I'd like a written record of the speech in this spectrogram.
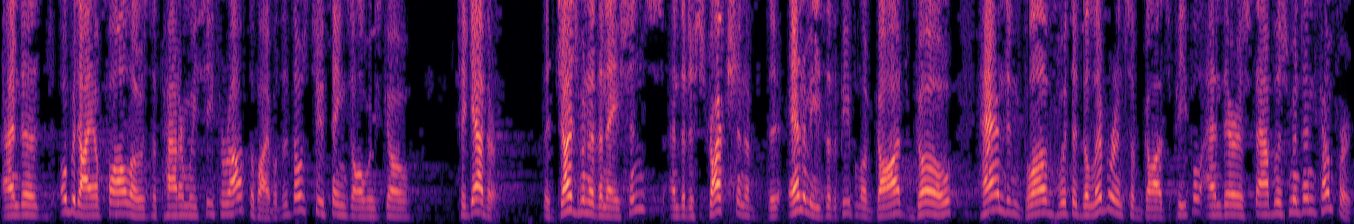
And uh, Obadiah follows the pattern we see throughout the Bible, that those two things always go together. The judgment of the nations and the destruction of the enemies of the people of God go hand in glove with the deliverance of God's people and their establishment and comfort.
